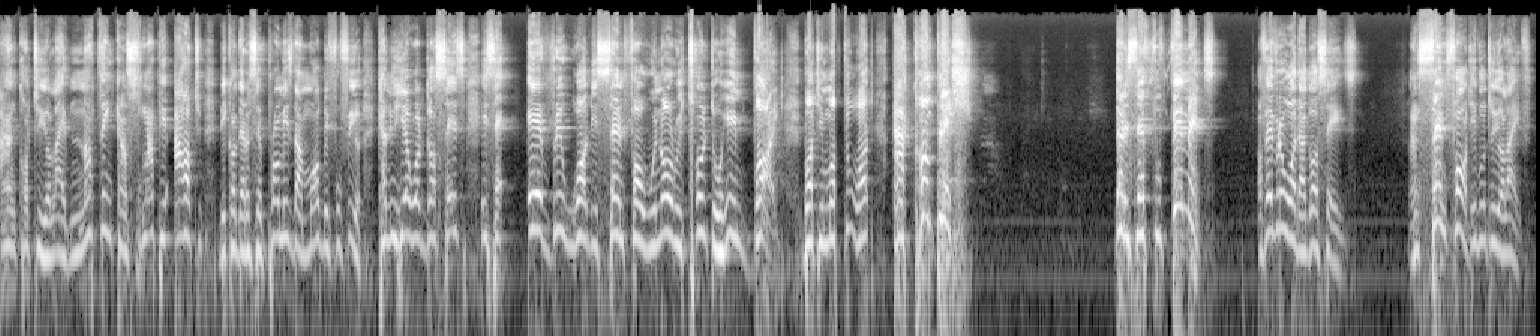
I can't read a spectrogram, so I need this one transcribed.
anchor to your life. Nothing can snap you out because there is a promise that must be fulfilled. Can you hear what God says? He said, Every word is sent for will not return to him void, but he must do what? Accomplish. There is a fulfillment of every word that God says and sent forth even to your life.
